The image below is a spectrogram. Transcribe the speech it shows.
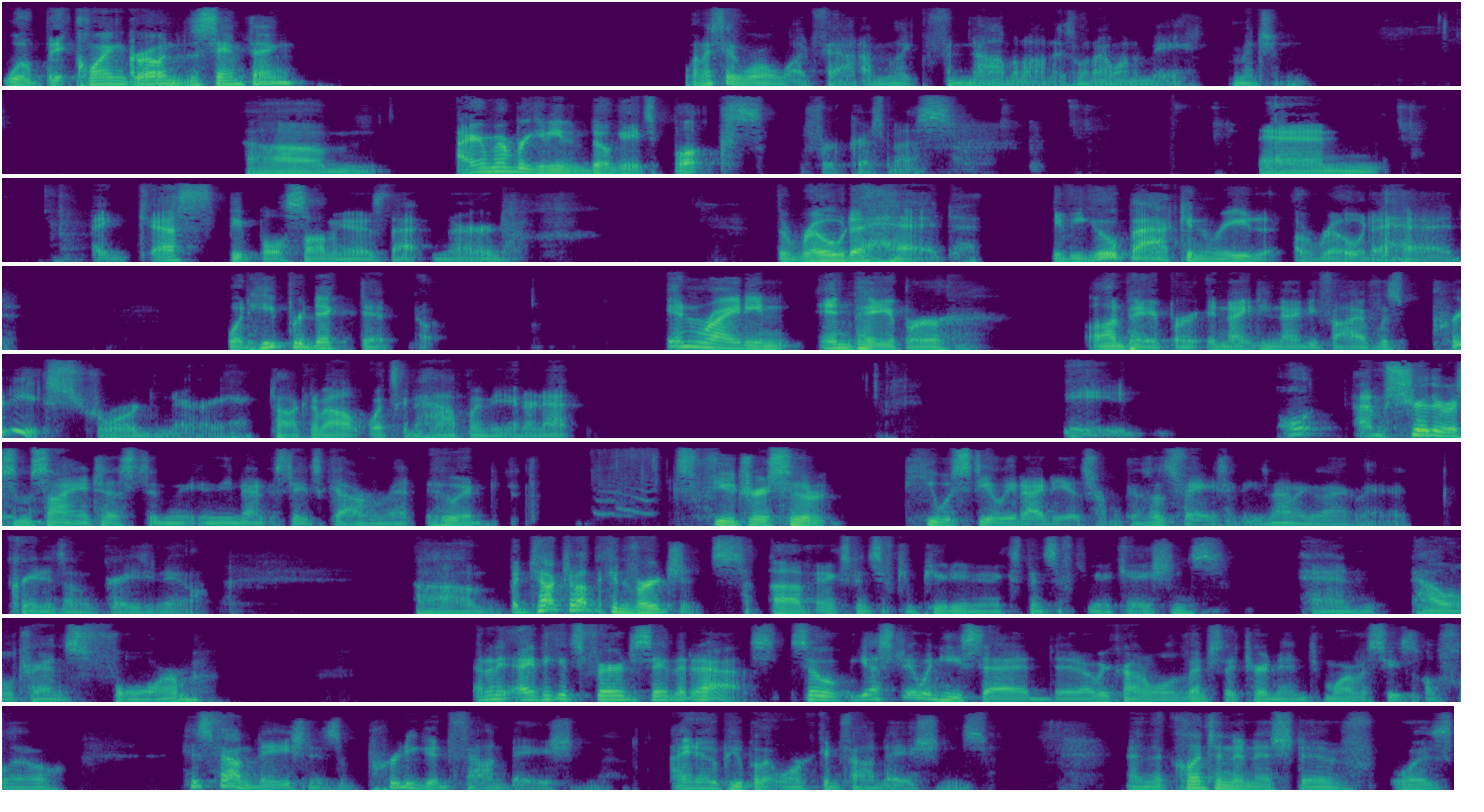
Will Bitcoin grow into the same thing? When I say worldwide fad, I'm like phenomenon is what I want to mention. Um, I remember getting Bill Gates books for Christmas. And I guess people saw me as that nerd. The Road Ahead. If you go back and read A Road Ahead, what he predicted in writing, in paper, on paper in 1995 was pretty extraordinary, talking about what's going to happen on the internet. It, I'm sure there were some scientists in the, in the United States government who had futurists who he was stealing ideas from, because let's face it, he's not exactly created something crazy new. Um, but he talked about the convergence of inexpensive computing and expensive communications and how it will transform. And I, I, think it's fair to say that it has. So yesterday, when he said that Omicron will eventually turn into more of a seasonal flu, his foundation is a pretty good foundation. I know people that work in foundations, and the Clinton initiative was.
